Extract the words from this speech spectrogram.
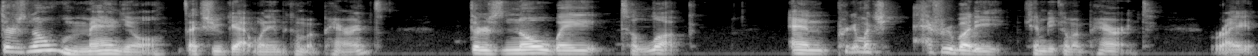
There's no manual that you get when you become a parent. There's no way to look. And pretty much everybody can become a parent, right?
